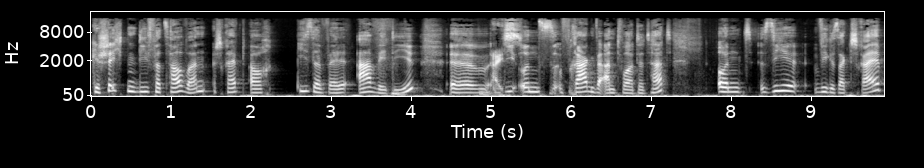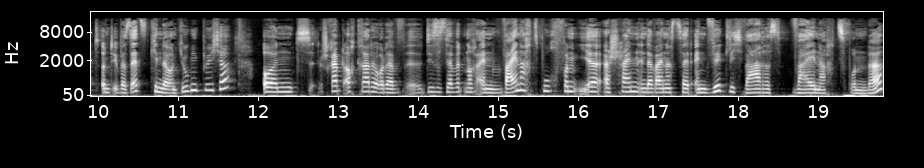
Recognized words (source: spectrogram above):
Geschichten, die verzaubern, schreibt auch Isabel Avedi, äh, nice. die uns Fragen beantwortet hat. Und sie, wie gesagt, schreibt und übersetzt Kinder- und Jugendbücher und schreibt auch gerade, oder äh, dieses Jahr wird noch ein Weihnachtsbuch von ihr erscheinen in der Weihnachtszeit, ein wirklich wahres Weihnachtswunder.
